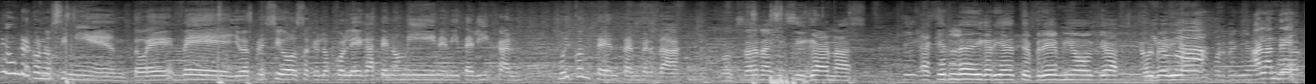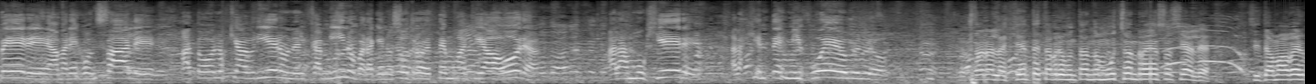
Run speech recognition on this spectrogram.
Es un reconocimiento, es bello, es precioso que los colegas te nominen y te elijan. Muy contenta, en verdad. Roxana, y si ganas, ¿qué- ¿a quién le dedicarías este premio? ¿Qué volverías, volverías a Al Andrés? Pérez, a María González, a todos los que abrieron el camino para que nosotros estemos aquí ahora, a las mujeres, a la gente de mi pueblo. Roxana, la gente está preguntando mucho en redes sociales. Si te vamos a ver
